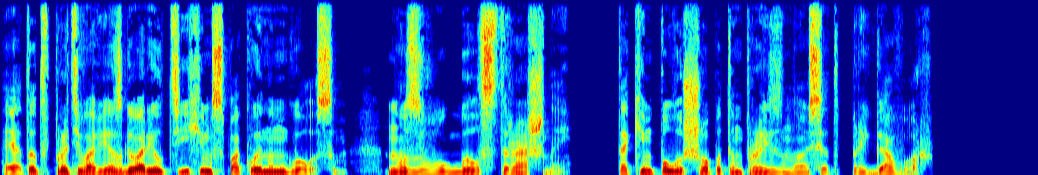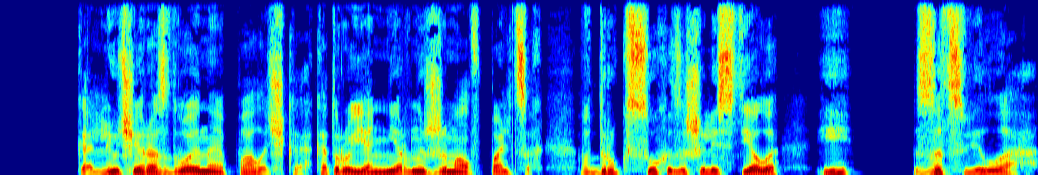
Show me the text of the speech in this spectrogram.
Этот в противовес говорил тихим, спокойным голосом, но звук был страшный. Таким полушепотом произносят приговор. Колючая раздвоенная палочка, которую я нервно сжимал в пальцах, вдруг сухо зашелестела и зацвела.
